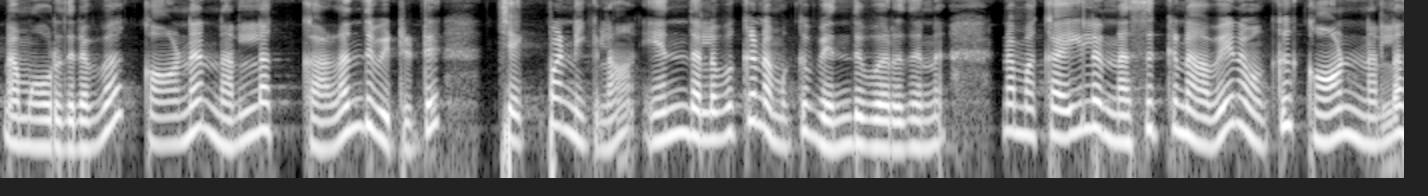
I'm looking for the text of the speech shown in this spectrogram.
நம்ம ஒரு தடவை கார்னை நல்லா கலந்து விட்டுட்டு செக் பண்ணிக்கலாம். எந்த அளவுக்கு நமக்கு வெந்து வருதுன்னு. நம்ம கையில் நசுக்குனாவே நமக்கு கார்ன் நல்லா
